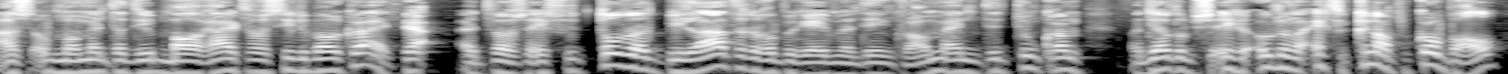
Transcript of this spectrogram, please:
Als, op het moment dat hij de bal raakte, was hij de bal kwijt. Ja. Het was echt totdat Bilater er op een gegeven moment in kwam. En toen kwam... Want die had op zich ook nog wel echt een knappe kopbal.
